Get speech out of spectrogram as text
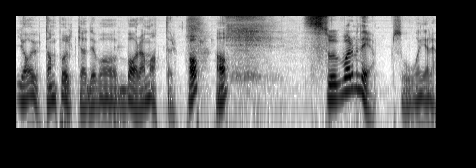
ja, utan pulka. Det var bara mattor. Ja. Ja. Så var det med det. Så är det.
